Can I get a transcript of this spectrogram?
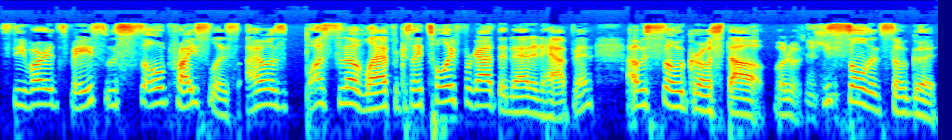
Steve Martin's face was so priceless. I was busting up laughing because I totally forgot that that had happened. I was so grossed out, but he sold it so good.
